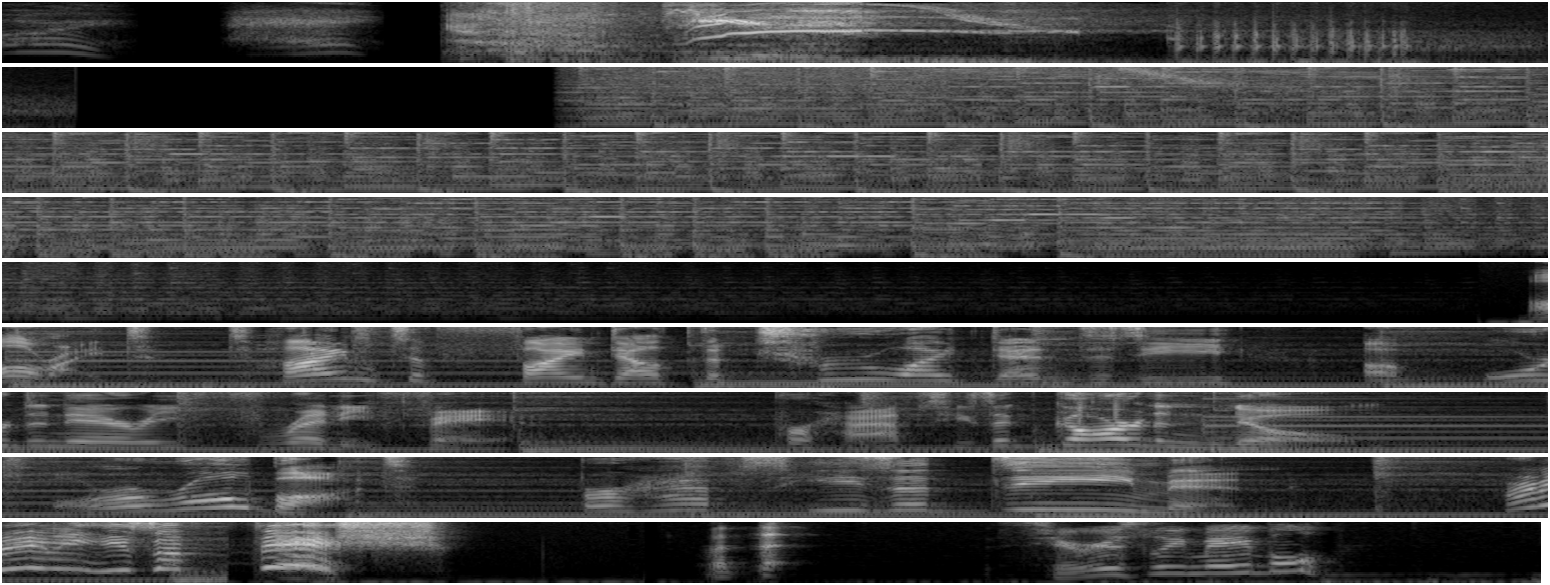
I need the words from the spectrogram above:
Oi, hey. Alright, time to find out the true identity of ordinary Freddy fan. Perhaps he's a garden gnome. Or a robot. Perhaps he's a demon. Or maybe he's a fish! What the? Seriously, Mabel?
